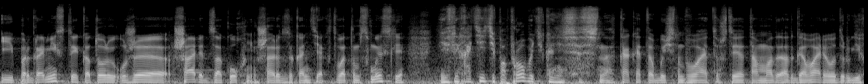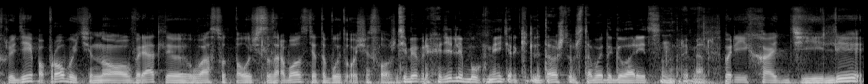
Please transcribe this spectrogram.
и программисты, которые уже шарят за кухню, шарят за контекст. В этом смысле, если хотите, попробуйте, конечно, как это обычно бывает, то, что я там отговариваю других людей, попробуйте, но вряд ли у вас тут получится заработать, это будет очень сложно. Тебе приходили букмекерки для того, чтобы с тобой договориться, например? Приходили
